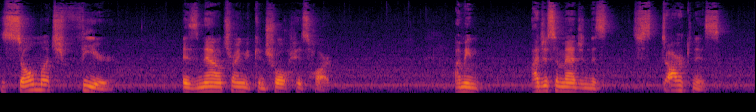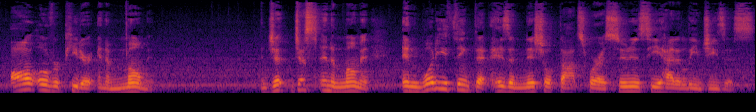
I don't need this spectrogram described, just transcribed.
so much fear is now trying to control his heart. I mean, I just imagine this darkness all over Peter in a moment. And ju- just in a moment. And what do you think that his initial thoughts were as soon as he had to leave Jesus?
